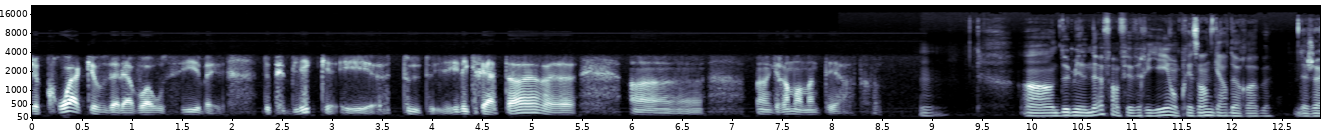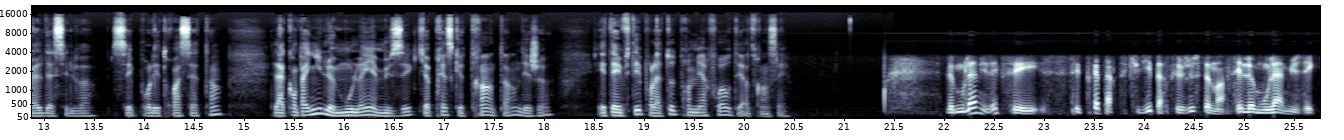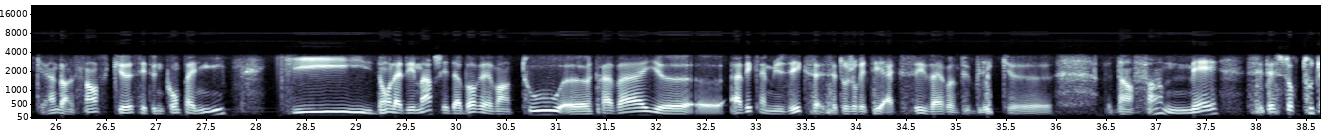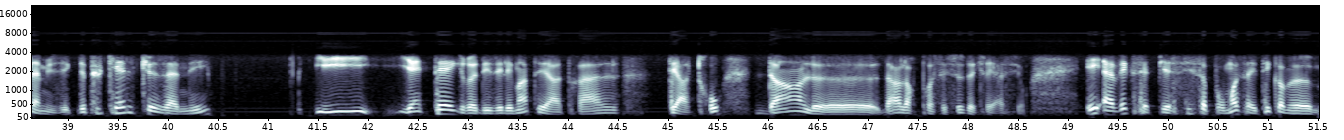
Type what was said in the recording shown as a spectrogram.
je crois que vous allez avoir aussi ben, le public et, euh, tout, et les créateurs euh, un, un, grand moment de théâtre. Hmm. En 2009, en février, on présente Garde-robe de Joël Da Silva. C'est pour les 3-7 ans. La compagnie Le Moulin à musique, qui a presque 30 ans déjà, est invitée pour la toute première fois au Théâtre français. Le moulin musique, c'est, très particulier parce que justement, c'est le moulin musique, hein, dans le sens que c'est une compagnie qui, dont la démarche est d'abord et avant tout euh, un travail euh, euh, avec la musique. Ça, ça, a toujours été axé vers un public d'enfants, mais c'était surtout de la musique. Depuis quelques années, il, il intègre des éléments théâtrales, théâtraux dans le dans leur processus de création. Et avec cette pièce-ci, ça pour moi, ça a été comme euh,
